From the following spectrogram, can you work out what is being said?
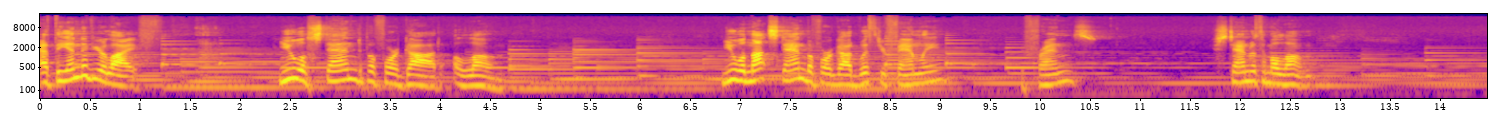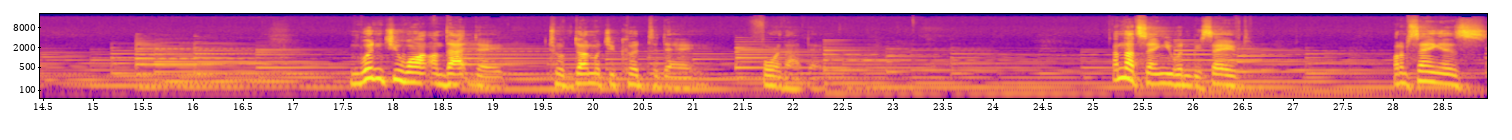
at the end of your life, you will stand before God alone. You will not stand before God with your family, your friends. You stand with Him alone. And wouldn't you want on that day to have done what you could today for that day? I'm not saying you wouldn't be saved. What I'm saying is,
